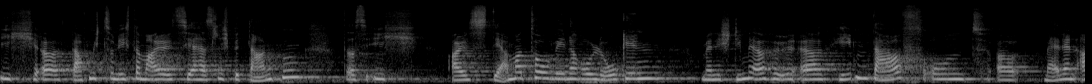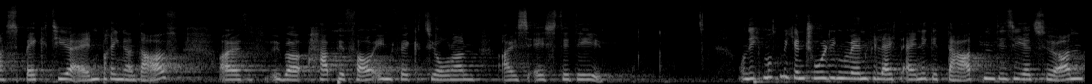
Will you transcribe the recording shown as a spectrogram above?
Ich äh, darf mich zunächst einmal sehr herzlich bedanken, dass ich als Dermatovenerologin meine Stimme erheben darf und äh, meinen Aspekt hier einbringen darf über HPV-Infektionen als STD. Und ich muss mich entschuldigen, wenn vielleicht einige Daten, die Sie jetzt hören,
